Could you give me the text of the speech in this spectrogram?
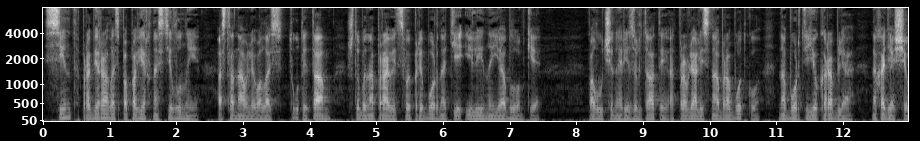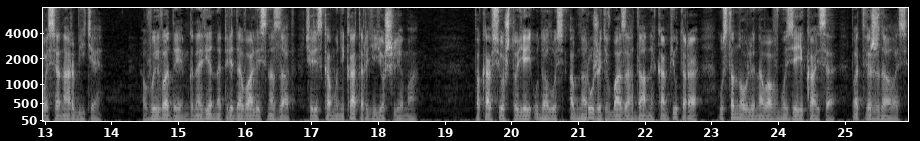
Синт пробиралась по поверхности Луны, останавливалась тут и там, чтобы направить свой прибор на те или иные обломки. Полученные результаты отправлялись на обработку на борт ее корабля, находящегося на орбите. Выводы мгновенно передавались назад через коммуникатор ее шлема. Пока все, что ей удалось обнаружить в базах данных компьютера, установленного в музее Кайса, подтверждалось.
